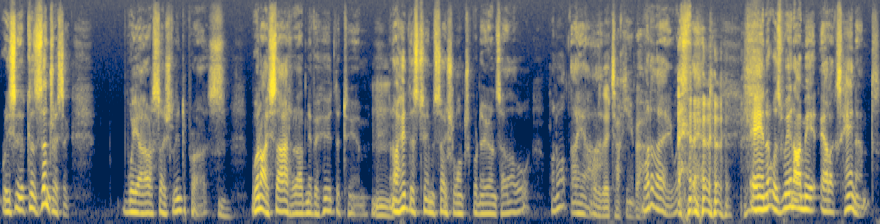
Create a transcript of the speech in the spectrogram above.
recently because it's interesting. We are a social enterprise. When I started, I'd never heard the term, and I heard this term social entrepreneur, and so I thought, wonder what they are. What are they talking about? What are they? What's that? and it was when I met Alex Hannant,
